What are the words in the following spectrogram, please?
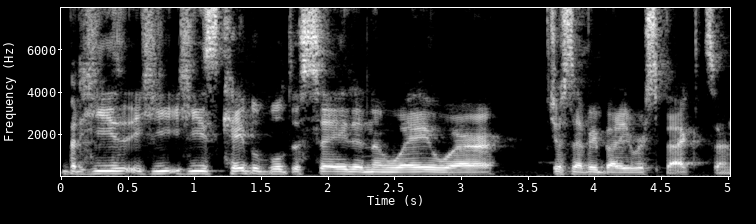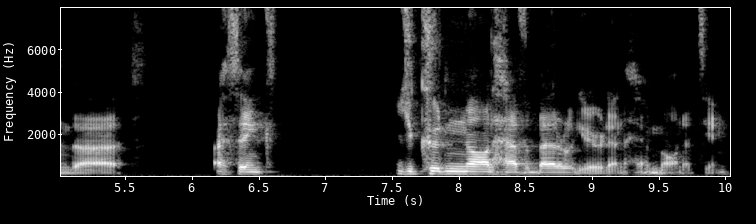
but he, he he's capable to say it in a way where just everybody respects. And uh, i think you could not have a better leader than him on a team.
